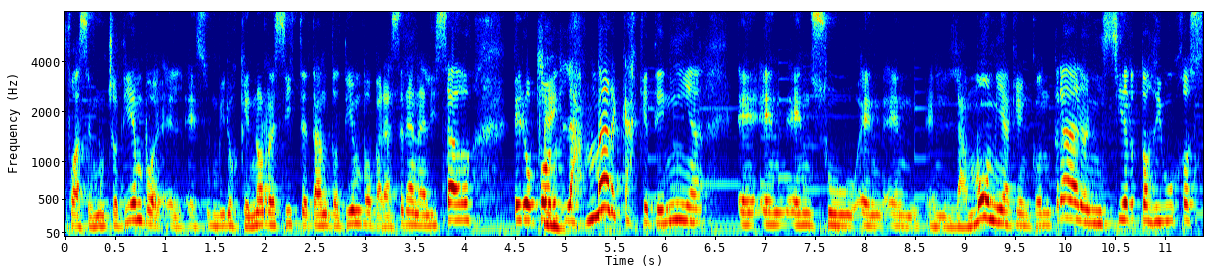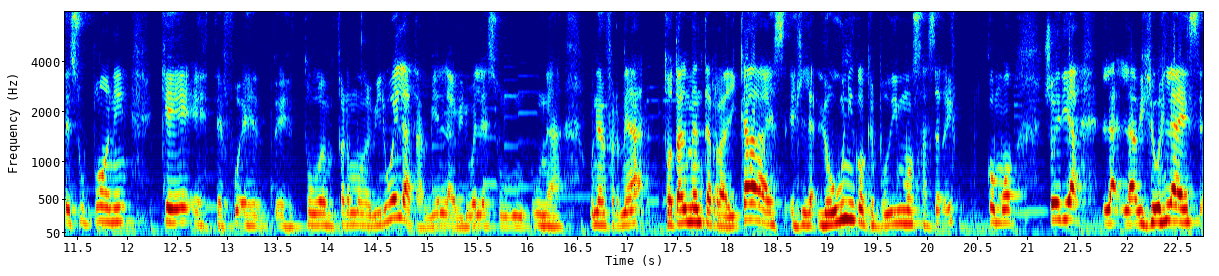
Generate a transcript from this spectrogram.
fue hace mucho tiempo, es un virus que no resiste tanto tiempo para ser analizado, pero por las marcas que tenía eh, en, su, en, la momia que encontraron y ciertos dibujos, se supone que este fue, estuvo enfermo de viruela. También la viruela es una, una, enfermedad totalmente erradicada, es, lo único que pudimos hacer. Es como, yo diría, la, la viruela es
